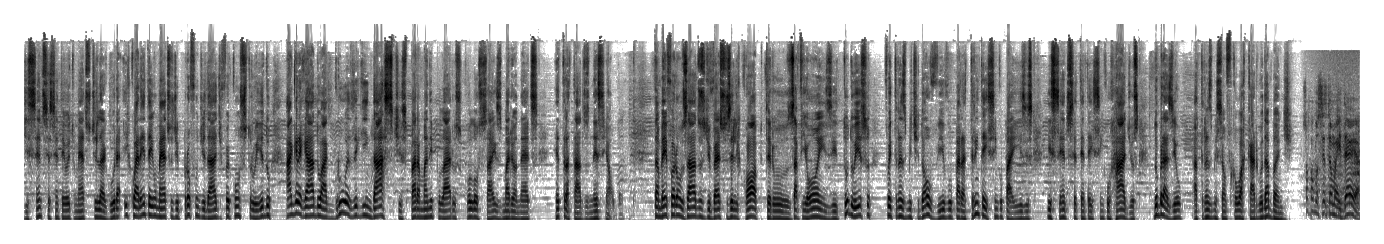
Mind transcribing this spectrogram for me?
de 168 metros de largura e 41 metros de profundidade foi construído, agregado a gruas e guindastes para manipular os colossais marionetes retratados nesse álbum. Também foram usados diversos helicópteros, aviões e tudo isso foi transmitido ao vivo para 35 países e 175 rádios. Do Brasil, a transmissão ficou a cargo da Band. Só para você ter uma ideia,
